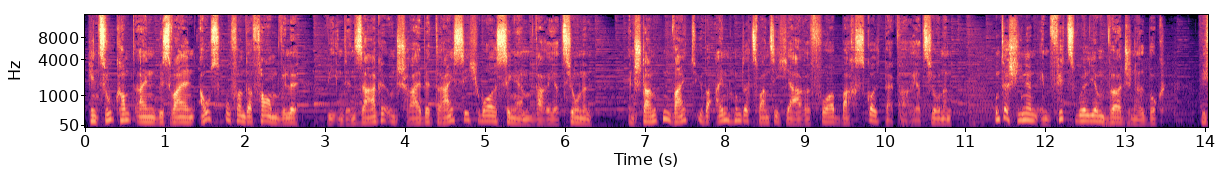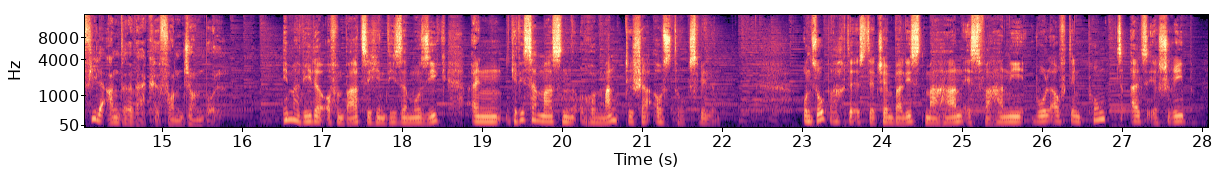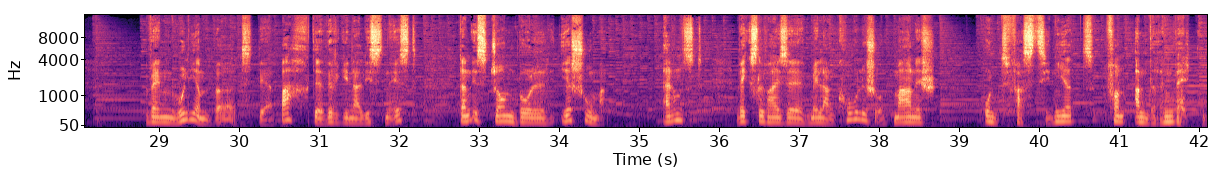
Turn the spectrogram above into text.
Hinzu kommt ein bisweilen ausufernder Formwille, wie in den sage und schreibe 30 Walsingham-Variationen, entstanden weit über 120 Jahre vor Bachs Goldberg-Variationen und erschienen im Fitzwilliam Virginal Book, wie viele andere Werke von John Bull. Immer wieder offenbart sich in dieser Musik ein gewissermaßen romantischer Ausdruckswillen. Und so brachte es der Cembalist Mahan Esfahani wohl auf den Punkt, als er schrieb: Wenn William Byrd der Bach der Virginalisten ist, dann ist John Bull ihr Schumann. Ernst, wechselweise melancholisch und manisch und fasziniert von anderen Welten.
